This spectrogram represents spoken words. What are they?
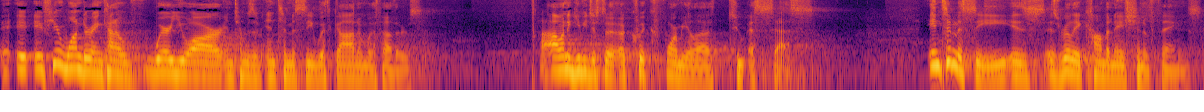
If you're wondering kind of where you are in terms of intimacy with God and with others, I want to give you just a, quick formula to assess. Intimacy is, is really a combination of things.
